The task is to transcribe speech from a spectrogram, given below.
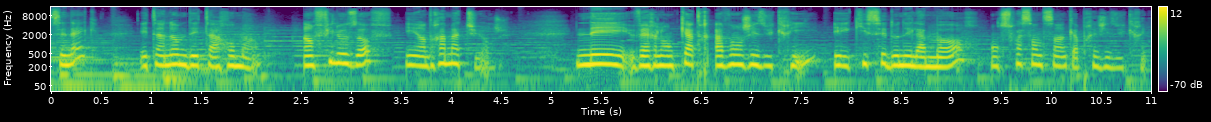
Sénèque est un homme d'État romain, un philosophe et un dramaturge, né vers l'an 4 avant Jésus-Christ et qui s'est donné la mort en 65 après Jésus-Christ.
